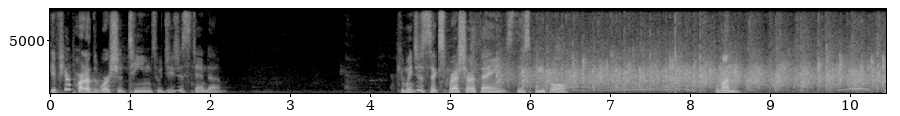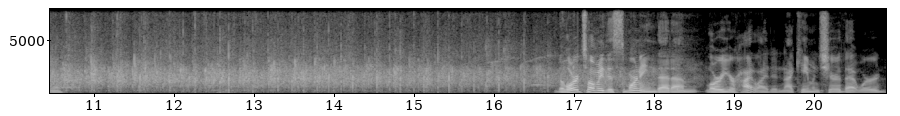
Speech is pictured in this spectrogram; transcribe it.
If you're part of the worship teams, would you just stand up? Can we just express our thanks, these people? Come on. Yeah. The Lord told me this morning that, um, Laura, you're highlighted. And I came and shared that word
